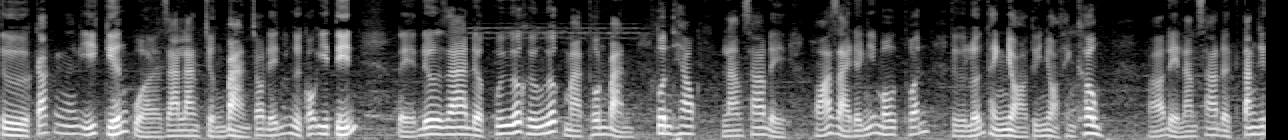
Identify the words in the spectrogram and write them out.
từ các ý kiến của già làng trưởng bản cho đến những người có uy tín để đưa ra được quy ước hương ước mà thôn bản tuân theo làm sao để hóa giải được những mâu thuẫn từ lớn thành nhỏ từ nhỏ thành không đó, để làm sao được tăng cái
